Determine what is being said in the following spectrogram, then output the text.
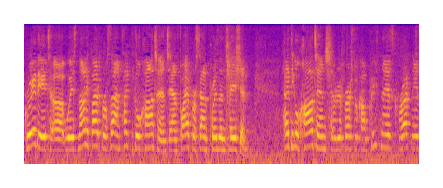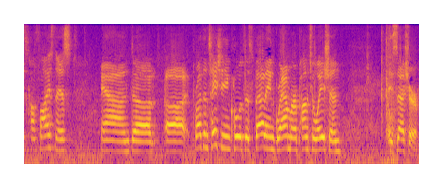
graded uh, with 95% technical content and 5% presentation. Technical content refers to completeness, correctness, conciseness, and uh, uh, presentation includes the spelling, grammar, punctuation, etc.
